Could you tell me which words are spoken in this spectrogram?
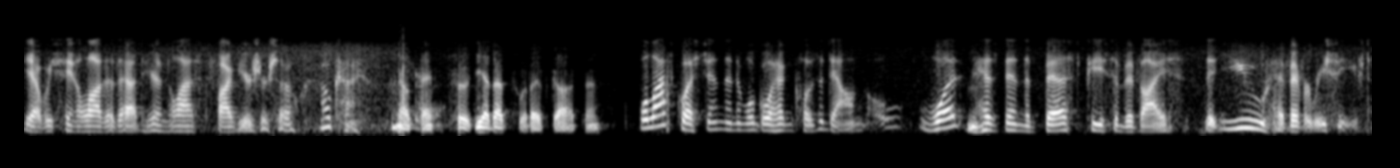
yeah, we've seen a lot of that here in the last five years or so. Okay. Okay. So yeah, that's what I've got then. Well, last question, and then we'll go ahead and close it down. What mm-hmm. has been the best piece of advice that you have ever received?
